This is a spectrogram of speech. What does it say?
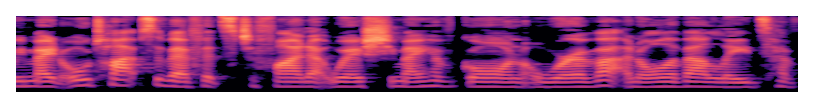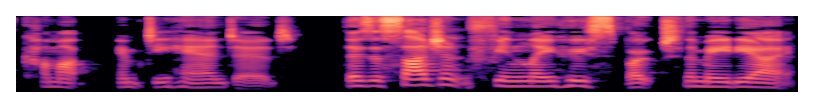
We made all types of efforts to find out where she may have gone or wherever, and all of our leads have come up empty handed. There's a Sergeant Finley who spoke to the media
